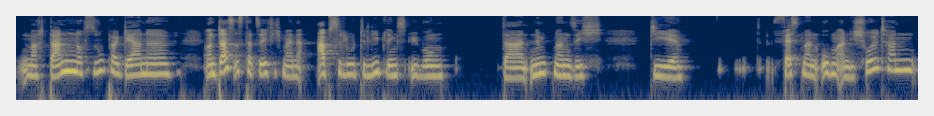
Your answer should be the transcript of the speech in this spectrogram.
Mach dann noch super gerne. Und das ist tatsächlich meine absolute Lieblingsübung. Da nimmt man sich die, fest man oben an die Schultern,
